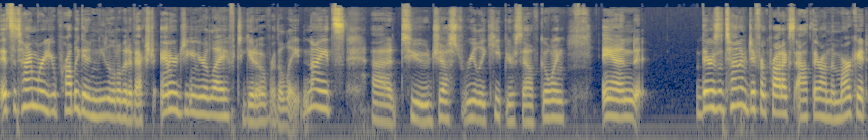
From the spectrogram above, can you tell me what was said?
it's a time where you're probably going to need a little bit of extra energy in your life to get over the late nights, uh, to just really keep yourself going. And there's a ton of different products out there on the market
